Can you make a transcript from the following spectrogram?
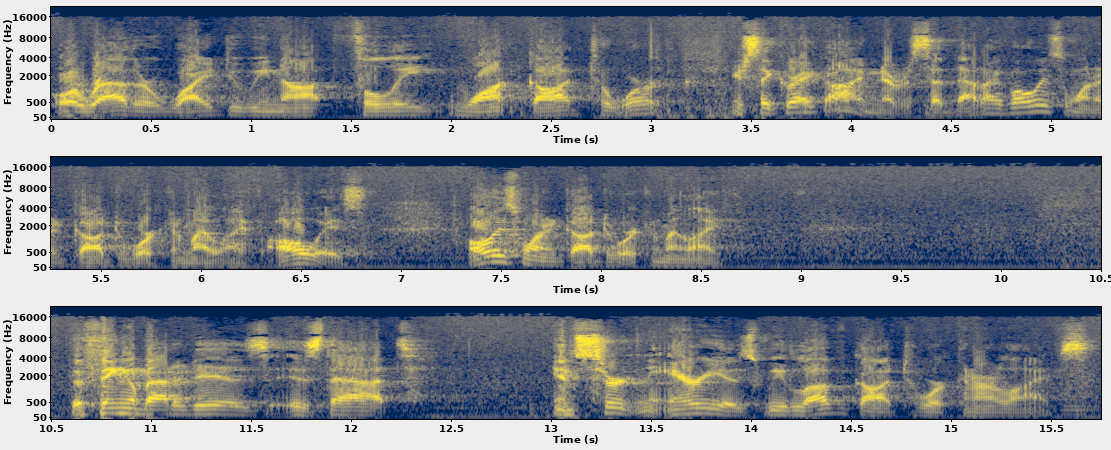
Or rather, why do we not fully want God to work? You say, Greg, I've never said that. I've always wanted God to work in my life. Always. Always wanted God to work in my life. The thing about it is, is that in certain areas we love God to work in our lives.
